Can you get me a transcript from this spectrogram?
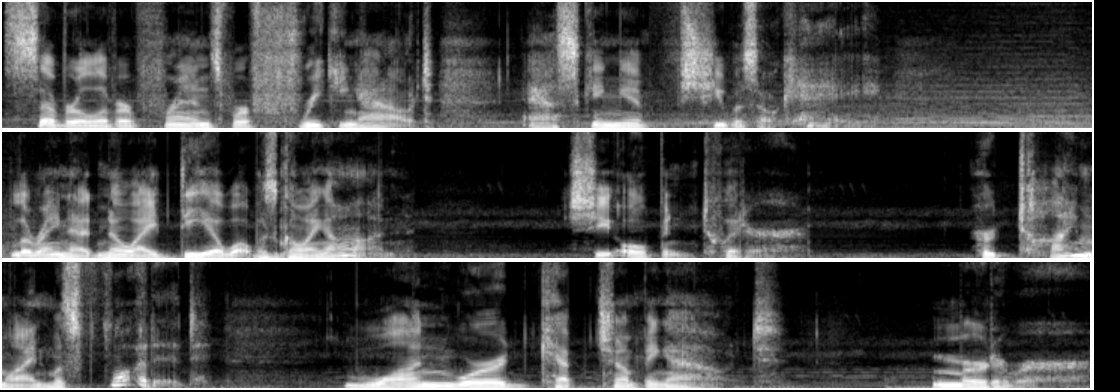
Several of her friends were freaking out, asking if she was okay. Lorraine had no idea what was going on. She opened Twitter. Her timeline was flooded. One word kept jumping out murderer.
